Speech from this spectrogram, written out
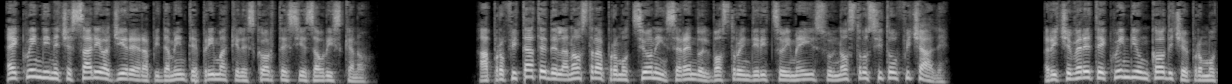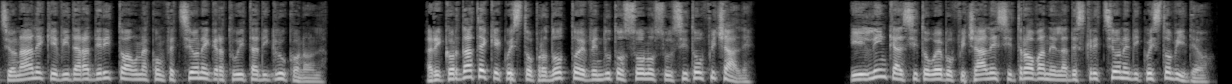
È quindi necessario agire rapidamente prima che le scorte si esauriscano. Approfittate della nostra promozione inserendo il vostro indirizzo email sul nostro sito ufficiale. Riceverete quindi un codice promozionale che vi darà diritto a una confezione gratuita di gluconol. Ricordate che questo prodotto è venduto solo sul sito ufficiale. Il link al sito web ufficiale si trova nella descrizione di questo video.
